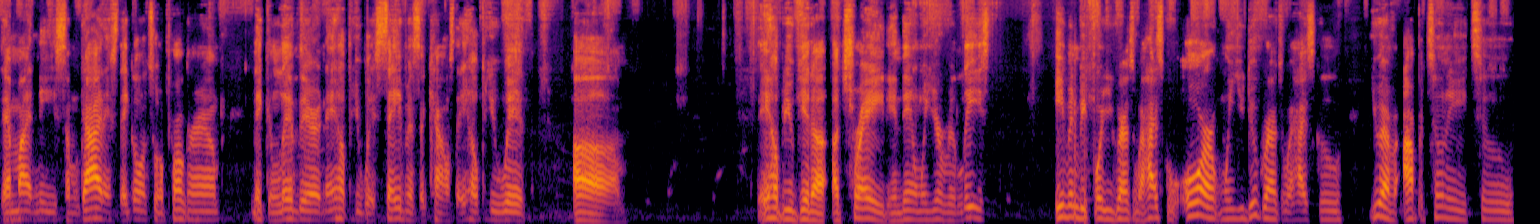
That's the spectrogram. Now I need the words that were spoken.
that might need some guidance. They go into a program, they can live there and they help you with savings accounts. They help you with um they help you get a, a trade. And then when you're released, even before you graduate high school, or when you do graduate high school, you have an opportunity to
